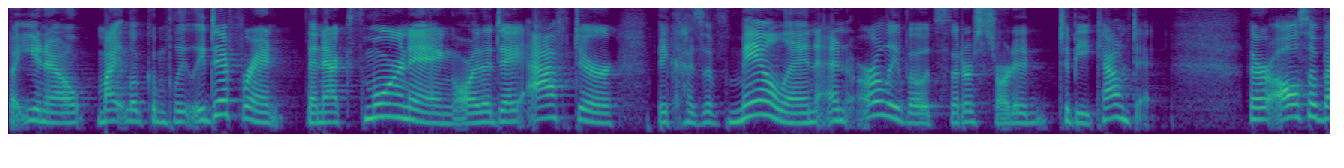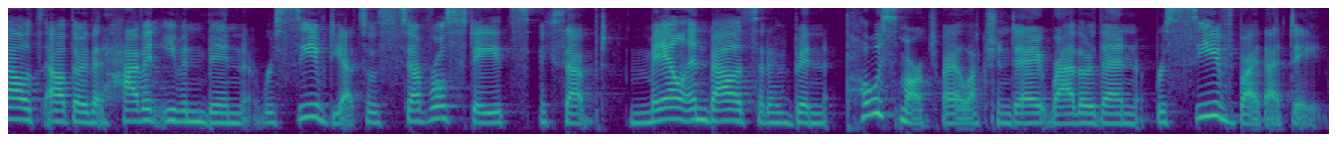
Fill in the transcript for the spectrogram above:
but you know, might look completely different the next morning or the day after because of mail in and early votes that are started to be counted. There are also ballots out there that haven't even been received yet. So several states accept mail in ballots that have been postmarked by election day rather than received by that date.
